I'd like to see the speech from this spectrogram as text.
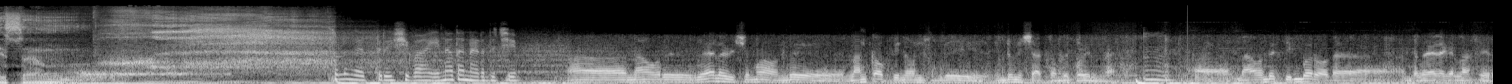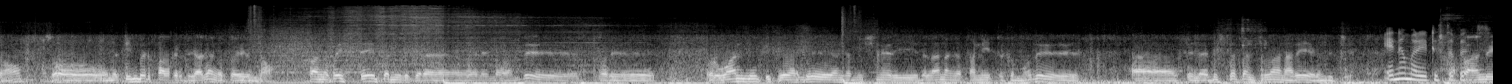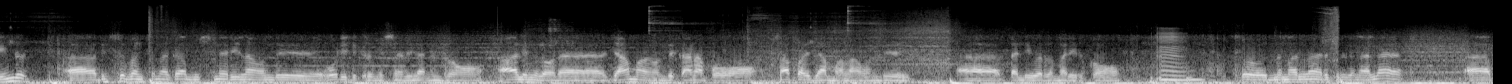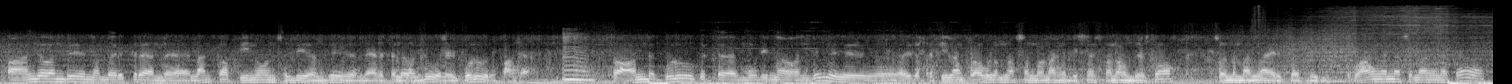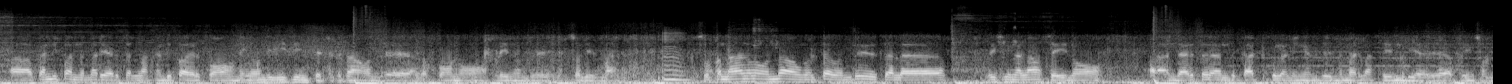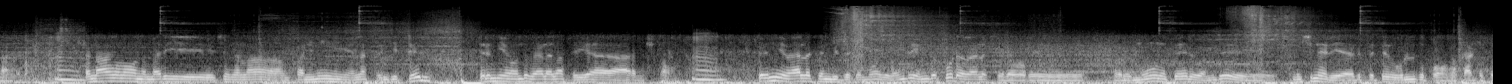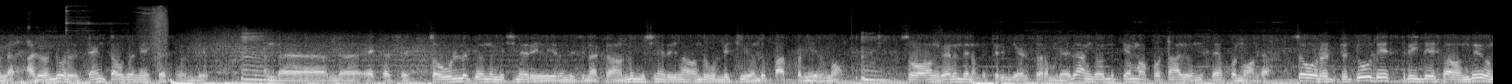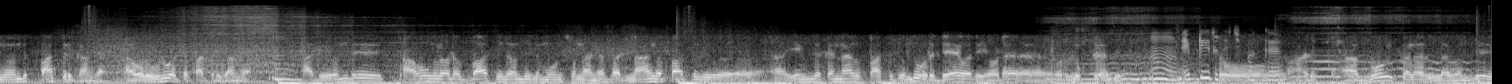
தேசம் சொல்லுங்க திரு சிவா என்னதான் நடந்துச்சு? நான் ஒரு வேலை விஷயமா வந்து லங்கா பினோன்னு சொல்லி இந்தோனேஷியாவுக்கு வந்து போயிருந்தேன். நான் வந்து டிம்பரோட அந்த வேலைகள்லாம் செய்கிறோம் ஸோ இந்த டிம்பர் பார்க்கறதுக்காக அங்கே போயிருந்தோம். ஸோ அங்கே போய் ஸ்டே பண்ணியிருக்கிற வேலையில் வந்து ஒரு ஒரு ஒன் வீக்குக்கு வந்து அந்த மிஷினரி இதெல்லாம் நாங்கள் பண்ணிட்டு இருக்கும்போது சில டிஸ்டர்பன்ஸ் எல்லாம் நிறைய இருந்துச்சு. என்ன மாதிரி டிஸ்டர்பன்ஸ் அங்கே இந்த டிஸ்டர்பன்ஸ்னாக்கா மிஷினரிலாம் வந்து ஓடிட்டு இருக்கிற மிஷினரிலாம் நின்றோம். ஆளுங்களோட ஜாமான் வந்து காணா போவோம். சாப்பாடு ஜாமான்லாம் வந்து தள்ளி வர்ற மாதிரி இருக்கும். ஸோ இந்த மாதிரிலாம் இருக்கிறதுனால இப்போ அங்கே வந்து நம்ம இருக்கிற அந்த லங்கா பினோன்னு சொல்லி வந்து அந்த இடத்துல வந்து ஒரு குரு இருப்பாங்க. ஸோ அந்த குரு கிட்ட மூலியமா வந்து இதை பற்றிலாம் ப்ராப்ளம்லாம் சொன்னோம். நாங்கள் பிஸ்னஸ் பண்ண வந்திருக்கோம். ஸோ இந்த மாதிரிலாம் இருக்குது அப்படின்னு. இப்போ அவங்க என்ன சொன்னாங்கன்னாக்கா கண்டிப்பாக இந்த மாதிரி இடத்துலலாம் கண்டிப்பாக இருக்கும். நீங்கள் வந்து ஈஸின்னு செட்டுக்கு தான் வந்து அங்கே போகணும் அப்படின்னு வந்து சொல்லியிருந்தாங்க. ஸோ இப்போ நாங்களும் வந்து அவங்கள்ட்ட வந்து சில விஷயங்கள்லாம் செய்யணும். அந்த இடத்துல அந்த காட்டுக்குள்ளே நீங்கள் வந்து இந்த மாதிரிலாம் செய்ய முடியாது அப்படின்னு சொன்னாங்க. நாங்களும் அந்த மாதிரி விஷயங்கள்லாம் பண்ணி எல்லாம் செஞ்சுட்டு திரும்பியும் வந்து வேலையெல்லாம் செய்ய ஆரம்பிச்சிட்டோம். திரும்பி வேலை செஞ்சுட்டு இருக்கும்போது வந்து எங்க கூட வேலை செய்யற ஒரு ஒரு மூணு பேர் வந்து மிஷினரியை எடுத்துட்டு உள்ளுக்கு போவாங்க காட்டுக்குள்ள. அது வந்து ஒரு டென் தௌசண்ட் ஏக்கர்ஸ் வந்து. அந்த அந்த ஏக்கர்ஸ் ஸோ உள்ளுக்கு வந்து மிஷினரி இருந்துச்சுனாக்கா வந்து மிஷினரிலாம் வந்து உள்ளுக்கே வந்து பார்க் பண்ணிடணும் ம். ஸோ அங்கேருந்து நம்ம திரும்பி எடுத்து வர முடியாது. அங்கே வந்து கேமா போட்டு ஆள் வந்து சேவ் பண்ணுவாங்க. ஸோ ஒரு டூ டேஸ் த்ரீ டேஸாக வந்து இவங்க வந்து பார்த்துருக்காங்க. ஒரு உருவத்தை பார்த்துருக்காங்க. அது வந்து அவங்களோட பாஷையில் வந்து என்னமோன்னு சொன்னாங்க. பட் நாங்கள் பார்த்தது அஹ், எங்க கண்ணால் பார்த்தது வந்து ஒரு தேவதையோட ஒரு லுக் அது. எப்படி ஸோ அது கோல்ட் கலர்ல வந்து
